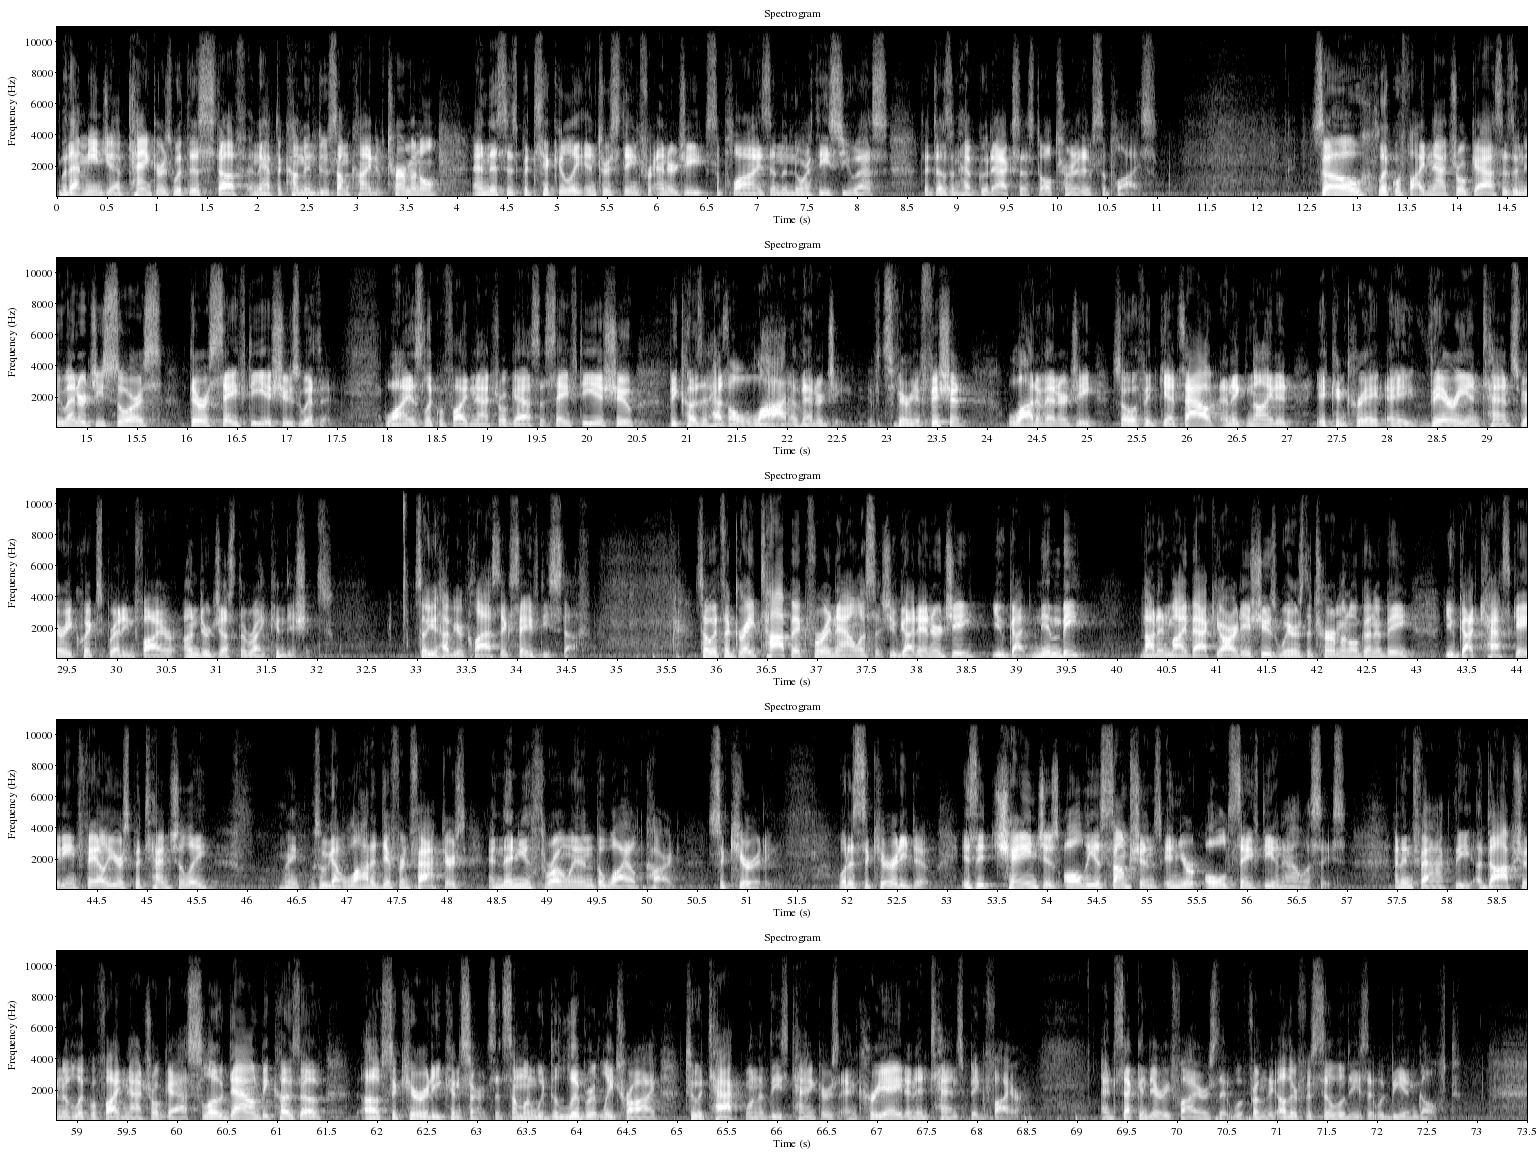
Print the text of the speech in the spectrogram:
But that means you have tankers with this stuff, and they have to come into some kind of terminal. And this is particularly interesting for energy supplies in the Northeast US that doesn't have good access to alternative supplies. So, liquefied natural gas is a new energy source. There are safety issues with it. Why is liquefied natural gas a safety issue? Because it has a lot of energy. If it's very efficient, a lot of energy. So if it gets out and ignited, it can create a very intense, very quick spreading fire under just the right conditions. So you have your classic safety stuff. So it's a great topic for analysis. You've got energy, you've got NIMBY, not in my backyard issues, where's the terminal going to be? You've got cascading failures potentially. Right? So we've got a lot of different factors, and then you throw in the wild card, security. What does security do? Is it changes all the assumptions in your old safety analyses. And in fact, the adoption of liquefied natural gas slowed down because of, of security concerns, that someone would deliberately try to attack one of these tankers and create an intense big fire and secondary fires that from the other facilities that would be engulfed.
